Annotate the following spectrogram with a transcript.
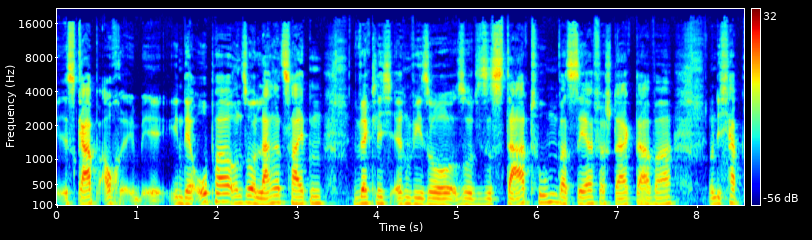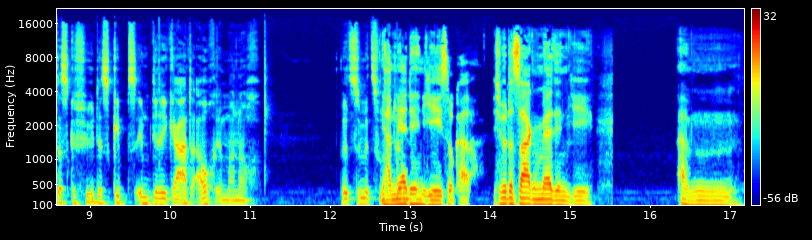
es gab auch in der Oper und so lange Zeiten wirklich irgendwie so, so dieses Startum, was sehr verstärkt da war. Und ich habe das Gefühl, das gibt es im Dirigat auch immer noch. Würdest du mir Ja, zustimmen? mehr denn je sogar. Ich würde sagen, mehr denn je. Ähm,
